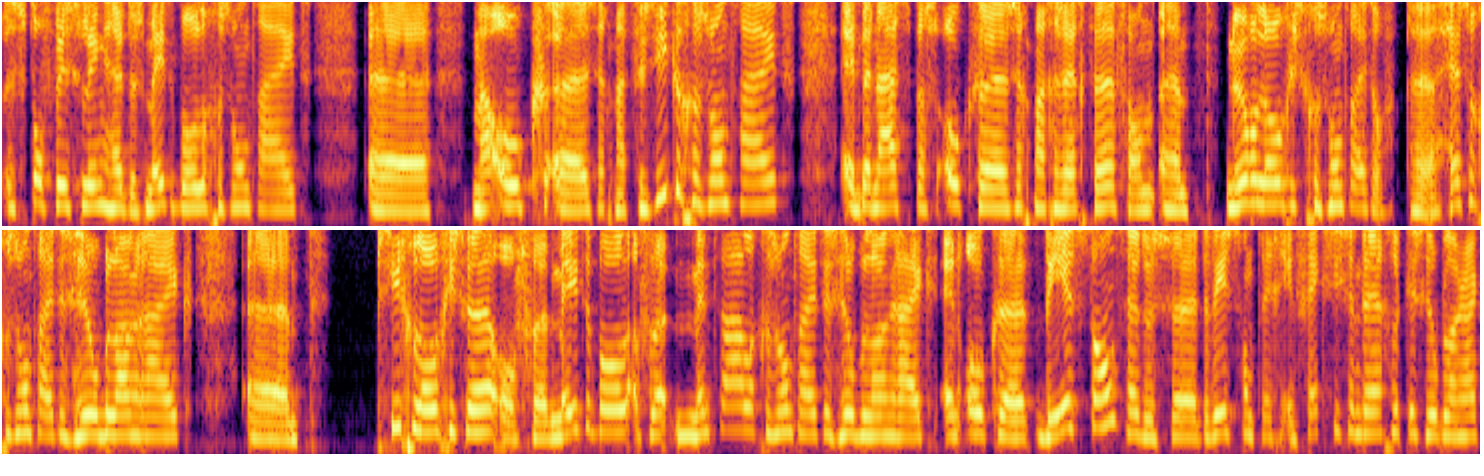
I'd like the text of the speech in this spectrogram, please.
stofwisseling, hè, dus metabole gezondheid, maar ook zeg maar fysieke gezondheid. En daarnaast was ook zeg maar gezegd hè, van neurologische gezondheid of hersengezondheid is heel belangrijk psychologische of uh, metabole of uh, mentale gezondheid is heel belangrijk. En ook uh, weerstand. Hè, dus de weerstand tegen infecties en dergelijke is heel belangrijk.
